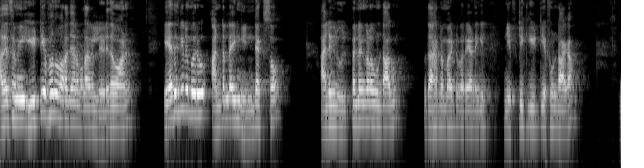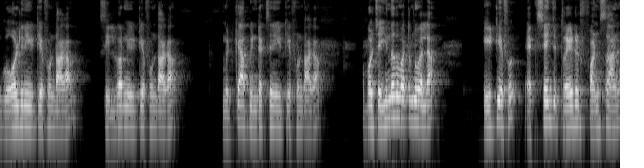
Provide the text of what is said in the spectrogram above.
അതേസമയം ഇ ടി എഫ് എന്ന് പറഞ്ഞാൽ വളരെ ലളിതമാണ്. ഏതെങ്കിലും ഒരു അണ്ടർലൈങ് ഇൻഡെക്സോ അല്ലെങ്കിൽ ഉൽപ്പന്നങ്ങളോ ഉണ്ടാകും. ഉദാഹരണമായിട്ട് പറയുകയാണെങ്കിൽ നിഫ്റ്റിക്ക് ഇ ടി എഫ് ഉണ്ടാകാം ഗോൾഡിന് ഇ ടി എഫ് ഉണ്ടാകാം സിൽവറിന് ഇ ടി എഫ് ഉണ്ടാകാം മിഡ് ക്യാപ്പ് ഇൻഡെക്സിന് ഇ ടി എഫ് ഉണ്ടാകാം. അപ്പോൾ ചെയ്യുന്നത് മറ്റൊന്നുമല്ല. E T F exchange traded funds ആണ്.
